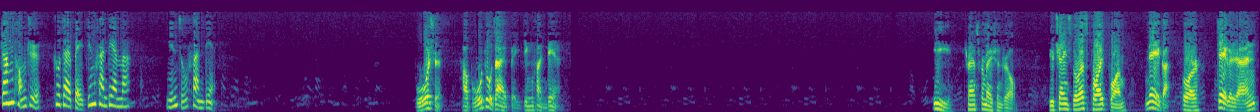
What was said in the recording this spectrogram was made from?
张同志住在北京饭店吗？民族饭店。不是，他不住在北京饭店。 E. Transformation drill. You change the less polite form 那个 or 这个人，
